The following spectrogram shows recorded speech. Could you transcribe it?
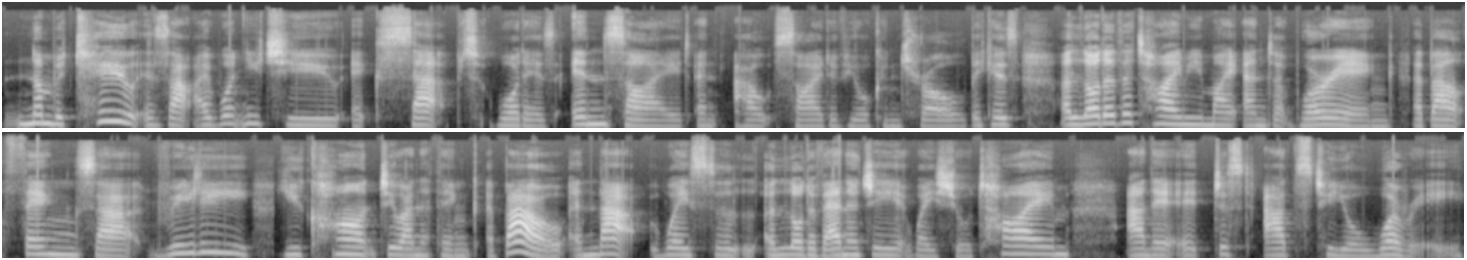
number two is that I want you to accept what is inside and outside of your control because a lot of the time you might end up worrying about things that really you can't do anything about, and that wastes a, lot of energy, it wastes your time, and it, it just adds to your worry.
